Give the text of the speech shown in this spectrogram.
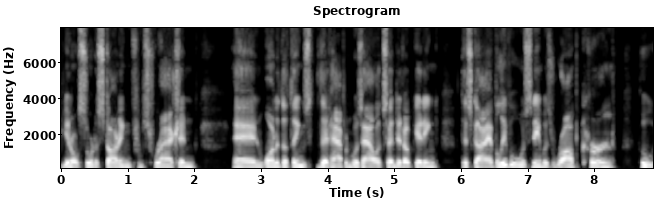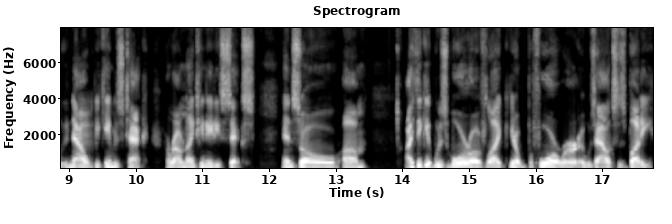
you know, sort of starting from scratch. And and one of the things that happened was Alex ended up getting this guy, I believe it was his name was Rob Kern, who now mm. became his tech around 1986. And so um, I think it was more of like, you know, before where it was Alex's buddy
